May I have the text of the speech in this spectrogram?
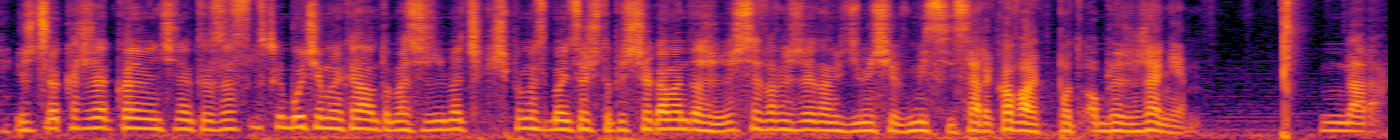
Jeżeli czekacie na kolejny odcinek, to zasubskrybujcie mój kanał, to jeżeli macie jakiś pomysł, bądź coś, to piszcie komentarze. Jeszcze wam żegnam, widzimy się w misji Sarkowa pod oblężeniem. Nara.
